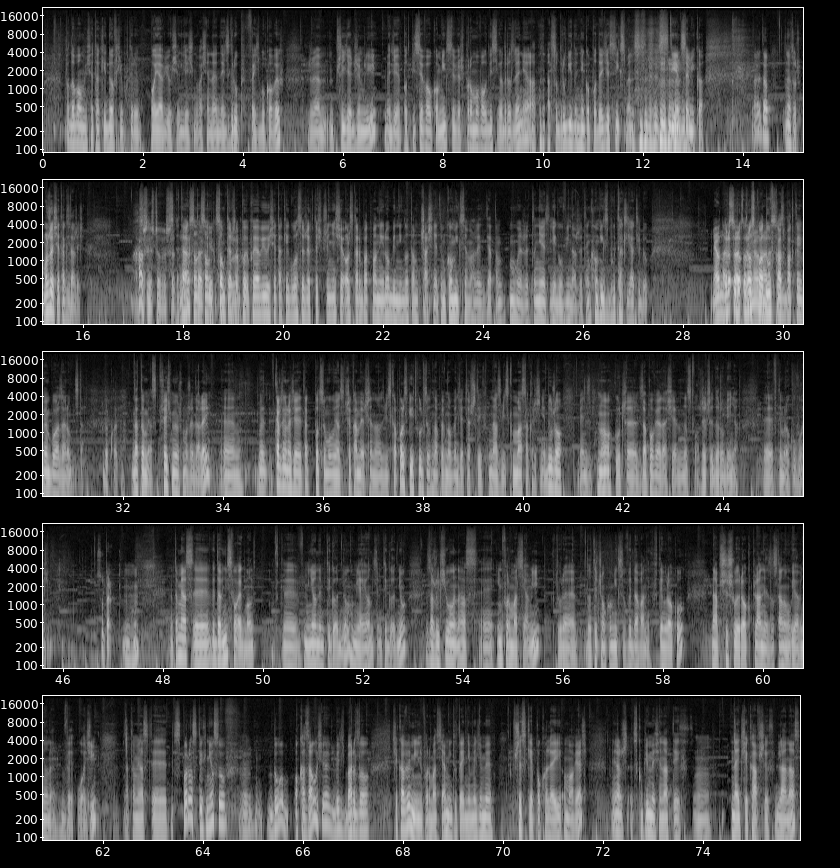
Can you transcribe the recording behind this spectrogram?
Podobał mi się taki dowcip, który pojawił się gdzieś właśnie na jednej z grup facebookowych, że przyjdzie Jim Lee, będzie podpisywał komiksy, wiesz, promował DC Odrodzenie, a, a co drugi do niego podejdzie Sixman z, z TM Semika. No ale to, no cóż, może się tak zdarzyć. Hasz jeszcze wyszedł. Tak, są, są, są też, po, pojawiły się takie głosy, że ktoś przyniesie All Star Batman i Robin i go tam czaśnie tym komiksem, ale ja tam mówię, że to nie jest jego wina, że ten komiks był taki, jaki był. Miał Ro, narysować, ro, miał rozkładówka narysować. z Batcave'em była zarobista. Dokładnie. Natomiast przejdźmy już może dalej. W każdym razie, tak podsumowując, czekamy jeszcze na nazwiska polskich twórców. Na pewno będzie też tych nazwisk masakrycznie dużo, więc no kurczę, zapowiada się mnóstwo rzeczy do robienia e, w tym roku w Łodzi. Super. Mhm. Natomiast e, wydawnictwo Egmont w, e, minionym tygodniu, w mijającym tygodniu, zarzuciło nas informacjami, które dotyczą komiksów wydawanych w tym roku. Na przyszły rok plany zostaną ujawnione w Łodzi. Natomiast y, sporo z tych newsów y, było, okazało się być bardzo ciekawymi informacjami. Tutaj nie będziemy wszystkie po kolei omawiać, ponieważ skupimy się na tych mm, najciekawszych dla nas.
